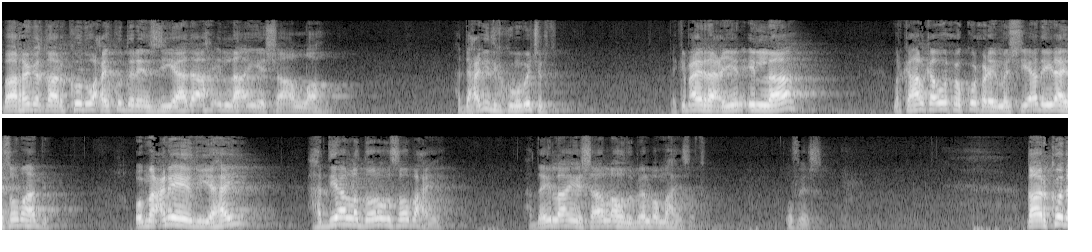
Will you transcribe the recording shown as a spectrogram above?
Baa ragga qaarkood waxay ku dareen ziyaado ah ilaa an yashaa allahu. Hadda xadiidka kumama jirto. Lakiin maxay raaciyeen? Ilaa marka halkaa wuxuu ku xidhay mashii'ada ilaahay soo ma hadde oo macnaheedu yahay haddii alla doono uu soo baxayo hadda ilaa an yashaa allahudu meelba ma haysato. U fiirso. Qaarkood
